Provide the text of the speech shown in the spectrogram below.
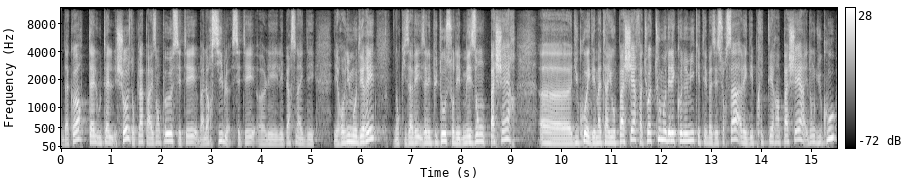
d'accord, telle ou telle chose. Donc là, par exemple, eux, c'était bah, leur cible, c'était euh, les, les, personnes avec des, des, revenus modérés. Donc ils avaient, ils allaient plutôt sur des maisons pas chères, euh, du coup avec des matériaux pas chers. Enfin, tu vois, tout le modèle économique était basé sur ça, avec des prix de terrain pas chers. Et donc du coup,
